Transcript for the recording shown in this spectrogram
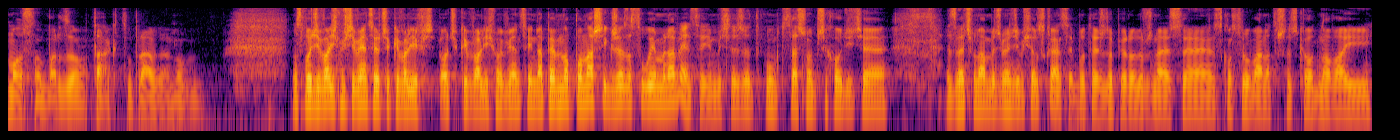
Mocno, bardzo, tak, to prawda. No, no spodziewaliśmy się więcej, oczekiwali, oczekiwaliśmy więcej. Na pewno po naszej grze zasługujemy na więcej. I myślę, że te punkty zaczną przychodzić e, z meczu na mecz, będziemy się odkręcać, bo też dopiero drużyna jest e, skonstruowana troszeczkę od nowa i,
